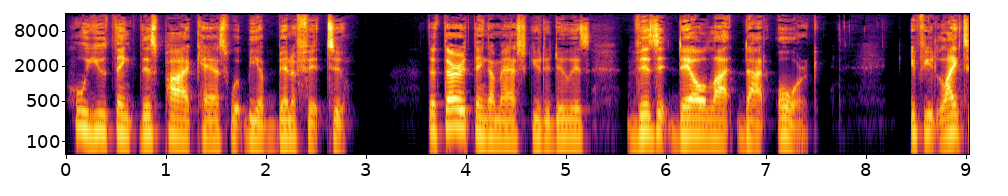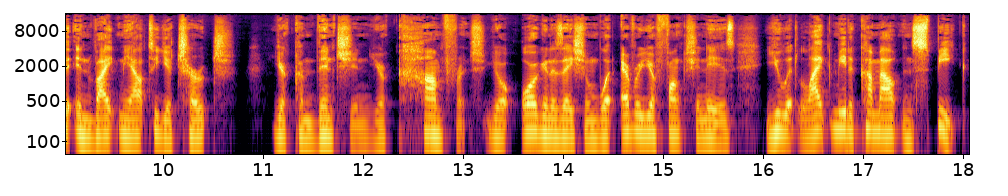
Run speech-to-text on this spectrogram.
who you think this podcast would be a benefit to. The third thing I'm asking you to do is visit dalelott.org if you'd like to invite me out to your church, your convention, your conference, your organization, whatever your function is, you would like me to come out and speak,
